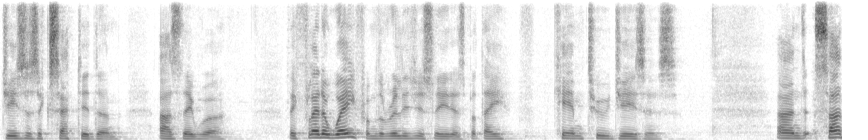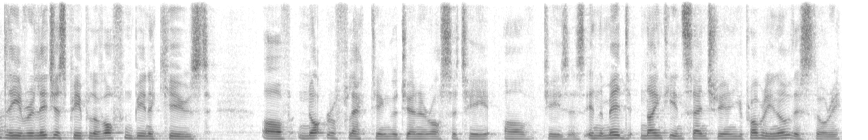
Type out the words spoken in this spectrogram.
Jesus accepted them as they were. They fled away from the religious leaders, but they came to Jesus. And sadly, religious people have often been accused of not reflecting the generosity of Jesus. In the mid 19th century, and you probably know this story,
